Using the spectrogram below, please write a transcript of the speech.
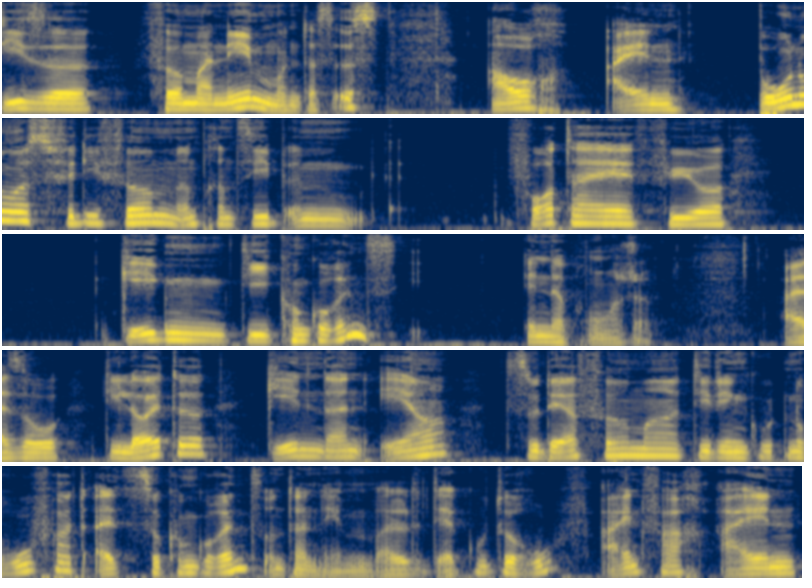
diese Firma nehmen. Und das ist auch ein Bonus für die Firmen im Prinzip im Vorteil für gegen die Konkurrenz in der Branche. Also die Leute gehen dann eher zu der Firma, die den guten Ruf hat, als zu Konkurrenzunternehmen, weil der gute Ruf einfach ein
